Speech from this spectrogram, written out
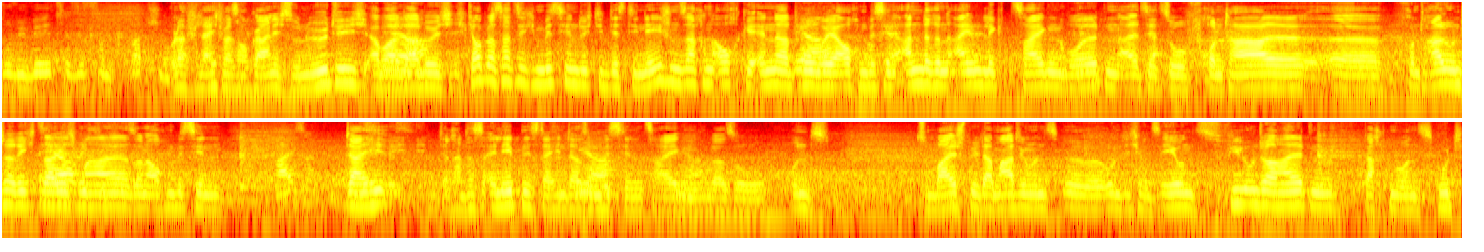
so wie wir jetzt hier sitzen und quatschen. Oder vielleicht war es auch gar nicht so nötig, aber Ja. dadurch, ich glaube, das hat sich ein bisschen durch die Destination-Sachen auch geändert, Ja, wo wir ja auch ein bisschen okay. anderen Einblick zeigen wollten, als jetzt so Frontal, äh, Frontalunterricht, sage Ja, ich mal, richtig. sondern auch ein bisschen Reise? dahin, das Erlebnis dahinter so ein bisschen zeigen oder so. Und zum Beispiel, da Martin uns, äh, und ich uns eh uns viel unterhalten, dachten wir uns, gut,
